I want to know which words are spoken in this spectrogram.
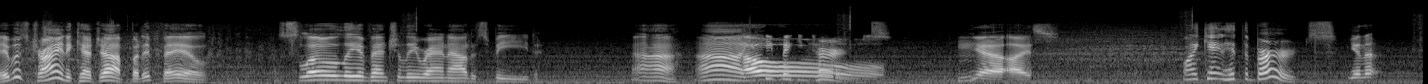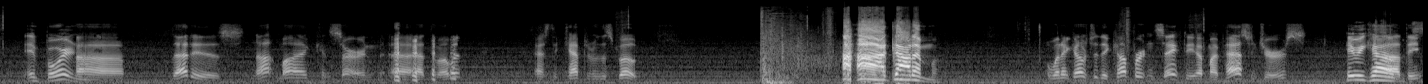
It was trying to catch up, but it failed. Slowly, eventually ran out of speed. Ah, ah, you keep making Oh. turns. Hmm? Yeah, ice. Well, I can't hit the birds. You know, Important. uh, that is not my concern uh, at the moment, as the captain of this boat. Ha ha! Got him! When it comes to the comfort and safety of my passengers, Here he uh, the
